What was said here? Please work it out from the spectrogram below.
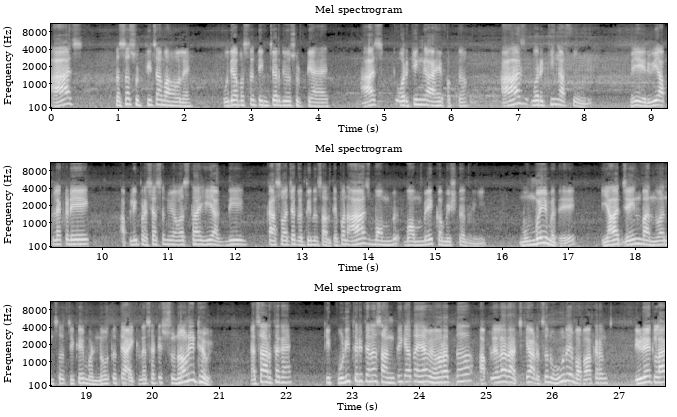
आज तसं सुट्टीचा माहोल आहे. उद्यापासून तीन चार दिवस सुट्टी आहेत. आज वर्किंग आहे फक्त. आज वर्किंग असून म्हणजे एरवी आपल्याकडे आपली प्रशासन व्यवस्था ही अगदी कासवाच्या गतीनं चालते. पण आज बॉम्बे बॉम्बे कमिशनरनी मुंबईमध्ये या जैन बांधवांचं जे काही म्हणणं होतं ते ऐकण्यासाठी सुनावणी ठेवली. याचा अर्थ काय? की कुणीतरी त्यांना सांगते की आता ह्या व्यवहारातनं आपल्याला राजकीय अडचण होऊ नये बाबा कारण दीड एक लाख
